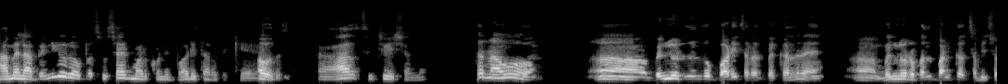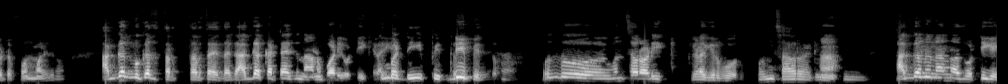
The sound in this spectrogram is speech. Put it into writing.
ಆಮೇಲೆ ಆ ಬೆಂಗಳೂರು ಒಬ್ಬ ಸುಸೈಡ್ ಮಾಡ್ಕೊಂಡಿದ್ ಬಾಡಿ ತರೋದಕ್ಕೆ ಹೌದು. ಆ ಸಿಚುವೇಶನ್ ಸರ್ ನಾವು ಬೆಂಗಳೂರಿನಿಂದ ಬಾಡಿ ತರದ್ ಬೇಕಾದ್ರೆ ಬೆಂಗಳೂರು ಬಂದು ಬಣ್ಕಲ್ ಇನ್ಸ್ಪೆಕ್ಟರ್ ಫೋನ್ ಮಾಡಿದ್ರು. ಹಗ್ಗದ ಮುಖದ ತರ್- ತರ್ತಾ ಇದ್ದಾಗ ಹಗ್ಗ ಕಟ್ಟಾಯ್ತು ನಾನು ಬಾಡಿ ಒಟ್ಟಿಗೆ ಕೆಳಗೆ ತುಂಬಾ ಡೀಪ್ ಇತ್ತು. ಡೀಪ್ ಇತ್ತು. ಒಂದು ಒಂದ್ ಸಾವಿರ ಅಡಿ ಕೆಳಗಿರ್ಬೋದು. ಒಂದ್ ಸಾವಿರ ಅಡಿ. ಹಗ್ಗನು ನಾನು ಅದು ಒಟ್ಟಿಗೆ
